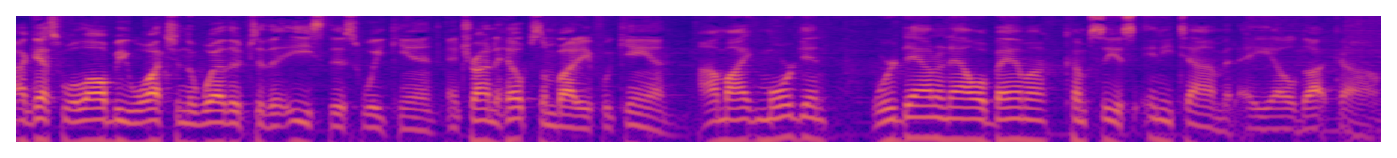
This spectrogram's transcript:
I guess we'll all be watching the weather to the east this weekend and trying to help somebody if we can. I'm Mike Morgan. We're down in Alabama. Come see us anytime at al.com.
